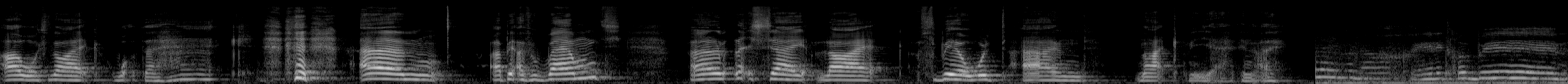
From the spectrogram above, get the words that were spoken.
I was like, what the heck? um, a bit overwhelmed. Uh, let's say like thrilled and like, yeah, you know. Elle est trop belle.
